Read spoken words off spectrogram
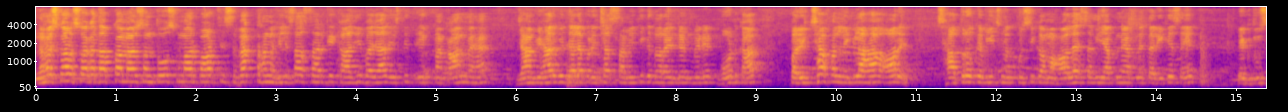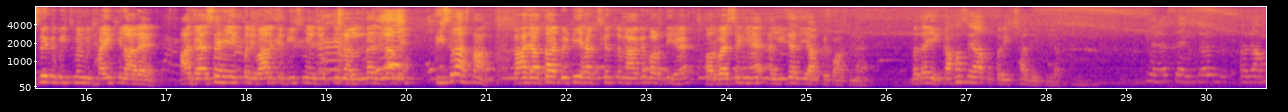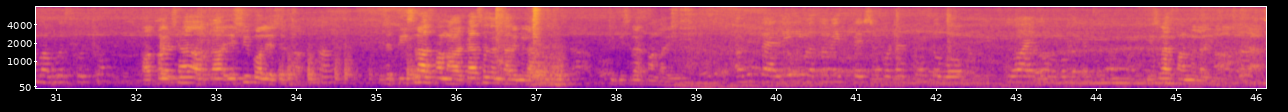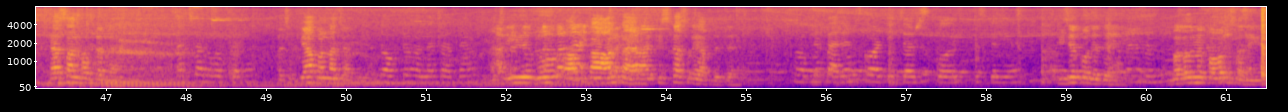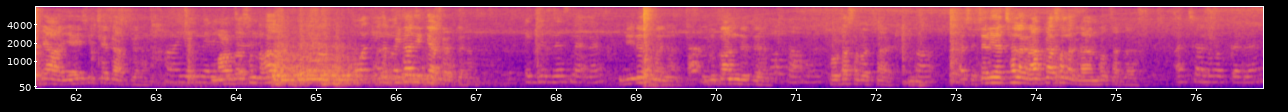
नमस्कार, स्वागत आपका। मैं संतोष कुमार पार्थ। इस वक्त हम हिलसा शहर के काजी बाज़ार स्थित एक मकान में हैं, जहाँ बिहार विद्यालय परीक्षा समिति के द्वारा इंटरमीडिएट बोर्ड का परीक्षा फल निकला है और छात्रों के बीच में खुशी का माहौल है। सभी अपने अपने तरीके से एक दूसरे के बीच में मिठाई खिला रहे हैं। आज ऐसे ही एक परिवार के बीच में, जो कि नालंदा जिला में तीसरा स्थान कहा जाता है, बेटी हर क्षेत्र में आगे बढ़ती है और वैसे ही है। अलीजा जी आपके पास में है। बताइए, कहाँ से आप परीक्षा जीती आप मेरा सेंटर राम बाबू स्कूल था। और परीक्षा आपका एसी कॉलेज से था। हाँ। जैसे तीसरा स्थान आया कैसा जानकारी मिला कि तीसरा स्थान लाई अभी पहले ही मतलब एक प्रेस रिपोर्टर थे तो वो वो आए तो हमको पता चला। तीसरा स्थान में लाई कैसा अनुभव कर रहे हैं? अच्छा अनुभव कर रहे हैं। अच्छा क्या बनना चाहती है? डॉक्टर बनना चाहते हैं। अच्छा ये जो आपका अंक आया है किसका श्रेय आप देते हैं? तो अपने पेरेंट्स को और टीचर्स को इसके लिए। टीचर को देते हैं। बगल में पवन सर हैं। क्या यही शिक्षक आपके हैं हाँ मार्गदर्शन रहा हैं। अच्छा पिताजी क्या करते हैं? एक बिजनेसमैन है। बिजनेसमैन है। दुकान देते हैं। हाँ छोटा सा बच्चा है। हाँ। अच्छा चलिए अच्छा लग रहा है। आप कैसा लग रहा है अनुभव कर रहा है। अच्छा अनुभव कर रहा हैं।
